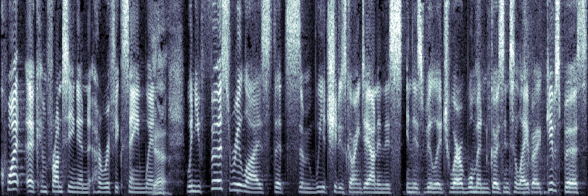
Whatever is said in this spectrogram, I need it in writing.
quite a confronting and horrific scene when Yeah. when you first realize that some weird shit is going down in this in this village where a woman goes into labor gives birth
